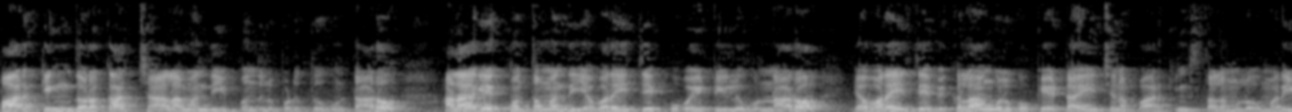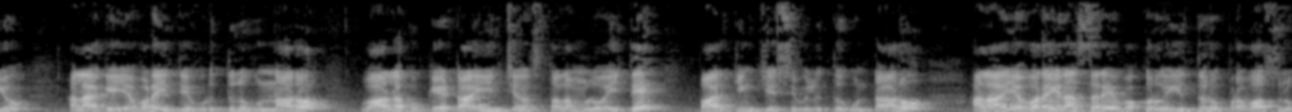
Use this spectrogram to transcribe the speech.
పార్కింగ్ దొరక చాలా మంది ఇబ్బందులు పడుతూ ఉంటారు. అలాగే కొంతమంది ఎవరైతే కువైటీలు ఉన్నారో ఎవరైతే వికలాంగులకు కేటాయించిన పార్కింగ్ స్థలంలో మరియు అలాగే ఎవరైతే వృద్ధులు ఉన్నారో వాళ్ళకు కేటాయించిన స్థలంలో అయితే పార్కింగ్ చేసి వెళుతూ ఉంటారు అలా ఎవరైనా సరే ఒకరు ఇద్దరు ప్రవాసులు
